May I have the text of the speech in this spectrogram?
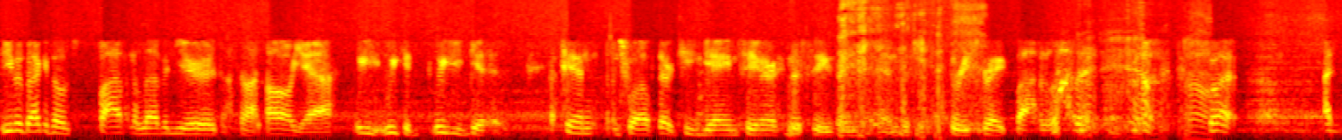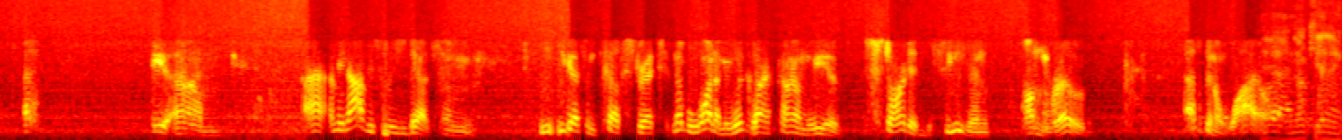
Even back in those five and eleven years, I thought, oh yeah, we we could we could get 10, 12, 13 games here this season, and just three straight five and eleven. Yeah. Oh. But I, I, um, I, I mean, obviously you got some you, you got some tough stretches. Number one, I mean, when's the last time we have started the season on the road? That's been a while. Yeah, no kidding.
